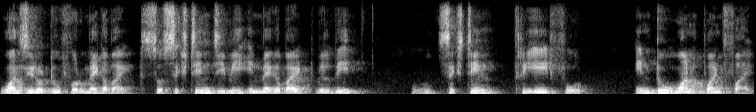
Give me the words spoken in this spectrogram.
1024 megabyte. So 16 gb in megabyte will be 16384 into 1.5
